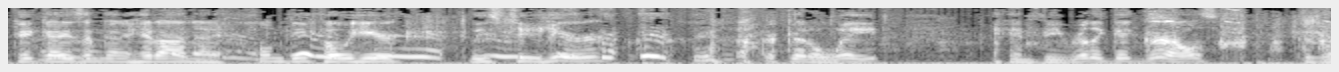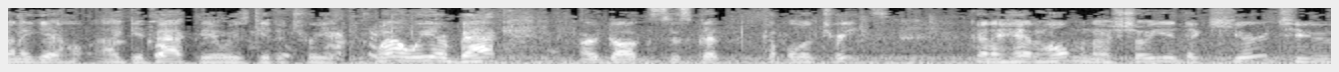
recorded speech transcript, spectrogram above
Okay guys, I'm gonna hit on a Home Depot here. These two here are gonna wait and be really good girls because when I get home, I get back, they always get a treat. Well, we are back. Our dogs just got a couple of treats. Gonna head home and I'll show you the cure to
